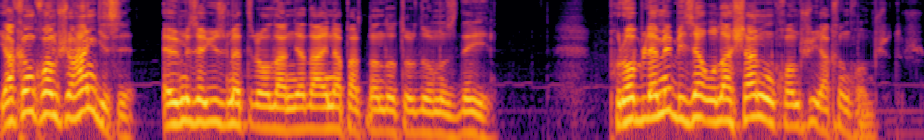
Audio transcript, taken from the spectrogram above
Yakın komşu hangisi? Evimize 100 metre olan ya da aynı apartmanda oturduğumuz değil. Problemi bize ulaşan komşu yakın komşudur.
